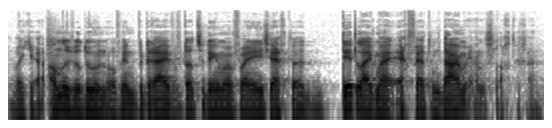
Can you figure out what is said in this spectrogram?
wat je anders wil doen of in het bedrijf of dat soort dingen, maar waarvan je zegt, dit lijkt mij echt vet om daarmee aan de slag te gaan.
